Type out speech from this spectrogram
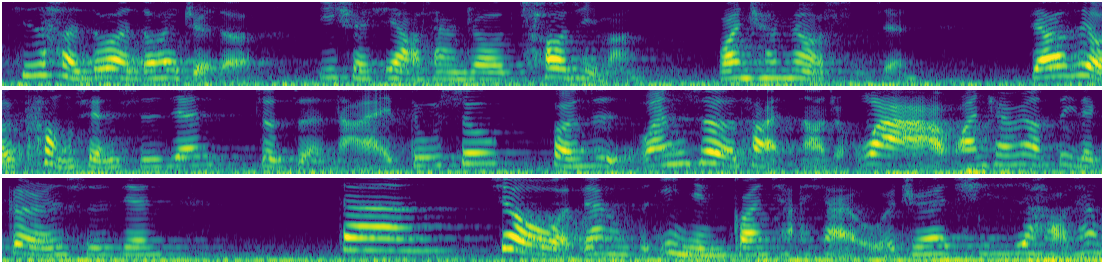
其实很多人都会觉得医学系好像就超级忙，完全没有时间。只要是有空闲时间，就只能拿来读书或者是玩社团，然后就哇，完全没有自己的个人时间。但就我这样子一年观察下来，我觉得其实好像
